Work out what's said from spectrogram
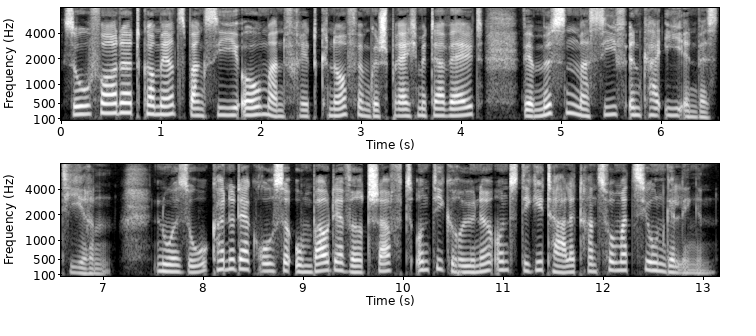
So fordert Commerzbank-CEO Manfred Knoff im Gespräch mit der Welt, wir müssen massiv in KI investieren. Nur so könne der große Umbau der Wirtschaft und die grüne und digitale Transformation gelingen.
